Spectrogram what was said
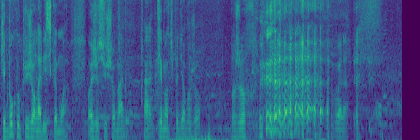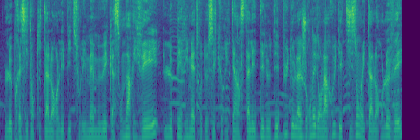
qui est beaucoup plus journaliste que moi. Moi, je suis showman. Hein, Clément, tu peux dire bonjour Bonjour. Voilà. Le président quitte alors l'épide sous les mêmes huées qu'à son arrivée. Le périmètre de sécurité installé dès le début de la journée dans la rue des Tisons est alors levé.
